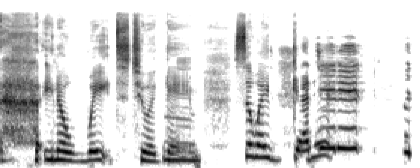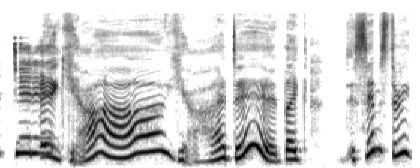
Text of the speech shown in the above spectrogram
you know weight to a game. So i get Did it it? But did Uh, it? yeah yeah it did. Like sims 3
